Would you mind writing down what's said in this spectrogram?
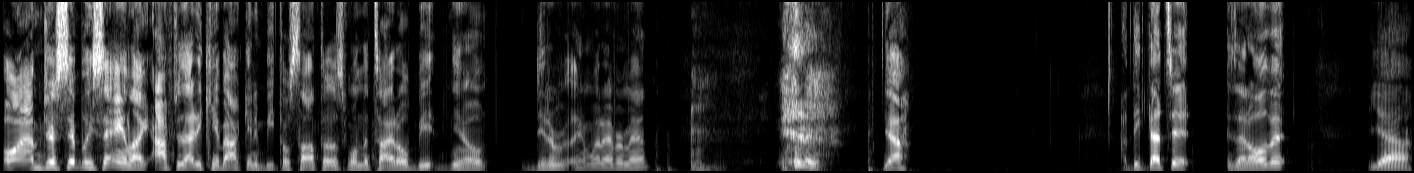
Oh, I'm just simply saying, like after that, he came back in and beat Dos Santos, won the title, beat you know, did a whatever, man. yeah. I think that's it. Is that all of it? Yeah,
